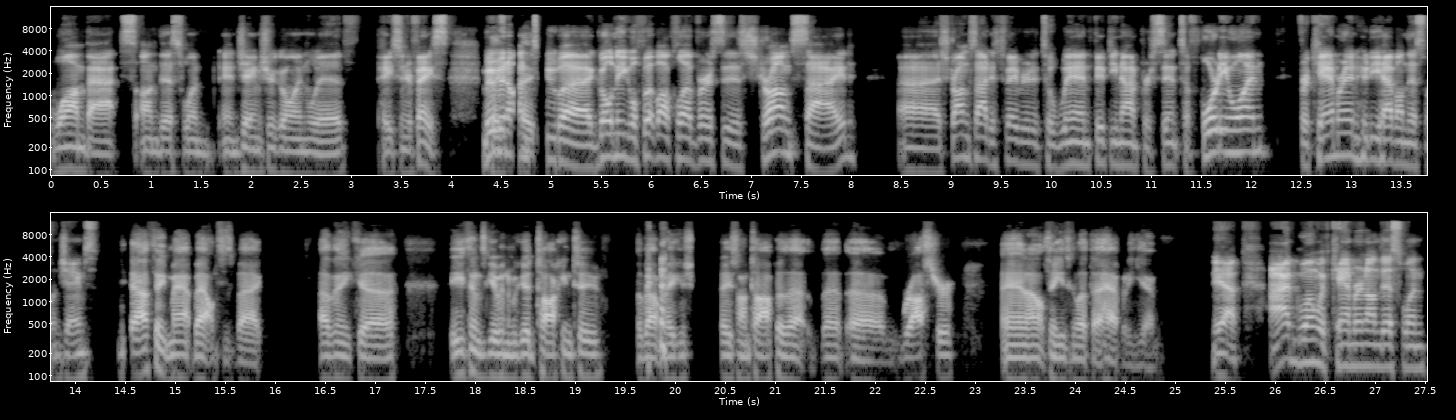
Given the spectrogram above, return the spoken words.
Wombats on this one. And James, you're going with Pace in your face. Moving on to uh, Golden Eagle Football Club versus Strong Side. Uh, Strong Side is favored to win 59% to 41 for Cameron. Who do you have on this one, James? Yeah, I think Matt bounces back. I think uh, Ethan's giving him a good talking to about making sure he's on top of that that uh, roster, and I don't think he's going to let that happen again. Yeah, I'm going with Cameron on this one.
